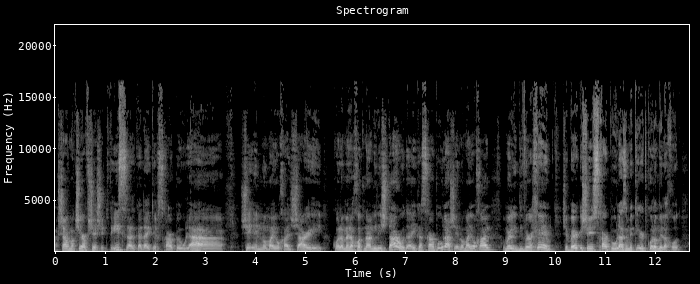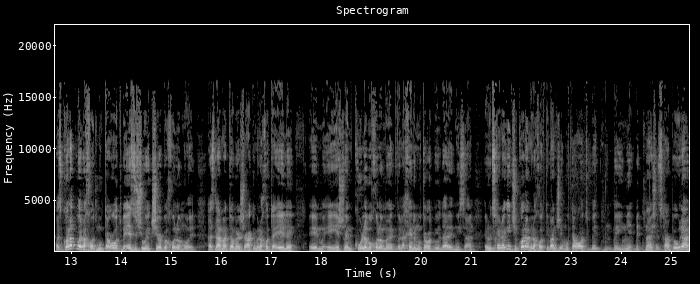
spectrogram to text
עכשיו מקשה רב ששת, וישראל כדאיתך שכר פעולה שאין לו מה יאכל שרי, כל המלאכות נמי לשטרו, דאיכא שכר פעולה שאין לו מה יאכל. אומר לי דבריכם, שברגע שיש שכר פעולה זה מתיר את כל המלאכות, אז כל המלאכות מותרות באיזשהו הקשר בחול המועד. אז למה אתה אומר שרק המלאכות האלה הם, יש להם כולה בחול המועד ולכן הן מותרות בי"ד ניסן? היינו צריכים להגיד שכל המלאכות, כיוון שהן מותרות בתנאי של שכר פעולה,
